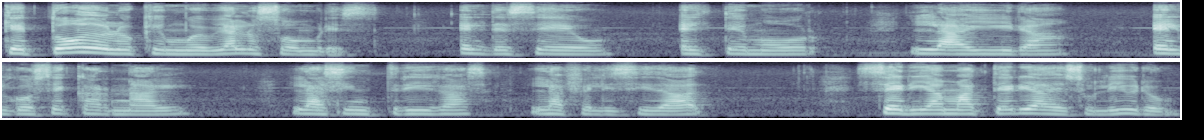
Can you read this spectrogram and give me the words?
que todo lo que mueve a los hombres, el deseo, el temor, la ira, el goce carnal, las intrigas, la felicidad, sería materia de su libro.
